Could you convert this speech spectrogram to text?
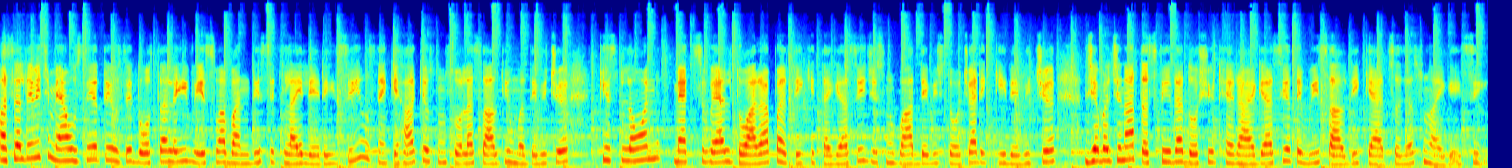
ਅਸਲ ਦੇ ਵਿੱਚ ਮੈਂ ਉਸਦੇ ਅਤੇ ਉਸਦੇ ਦੋਸਤਾਂ ਲਈ ਵੇਸਵਾ ਬਣਨ ਦੀ ਸਿਖਲਾਈ ਲੈ ਰਹੀ ਸੀ। ਉਸਨੇ ਕਿਹਾ ਕਿ ਉਸਨੂੰ 16 ਸਾਲ ਦੀ ਉਮਰ ਦੇ ਵਿੱਚ ਕਿਸਲੋਨ ਮੈਕਸਵੈਲ ਦੁਆਰਾ ਭਰਤੀ ਕੀਤਾ ਗਿਆ ਸੀ, ਜਿਸ ਨੂੰ ਬਾਅਦ ਦੇ ਵਿੱਚ 2021 ਦੇ ਵਿੱਚ ਜਬਰ ਜਨਾਹ ਤਸਕਰੀ ਦਾ ਦੋਸ਼ੀ ਠਹਿਰਾਇਆ ਗਿਆ ਸੀ ਅਤੇ 20 ਸਾਲ ਦੀ ਕੈਦ ਸਜ਼ਾ ਸੁਣਾਈ ਗਈ ਸੀ।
